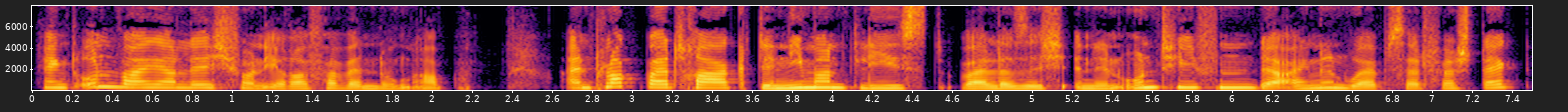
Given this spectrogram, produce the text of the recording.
hängt unweigerlich von ihrer Verwendung ab. Ein Blogbeitrag, den niemand liest, weil er sich in den Untiefen der eigenen Website versteckt,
